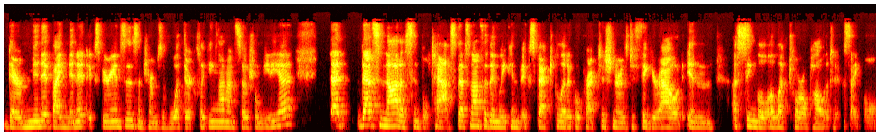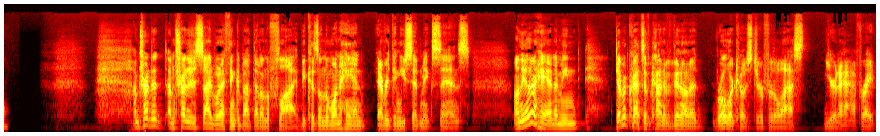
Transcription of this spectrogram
their minute by minute experiences in terms of what they're clicking on on social media. That that's not a simple task. That's not something we can expect political practitioners to figure out in a single electoral politics cycle. I'm trying to I'm trying to decide what I think about that on the fly because on the one hand, everything you said makes sense. On the other hand, I mean, Democrats have kind of been on a roller coaster for the last year and a half, right?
